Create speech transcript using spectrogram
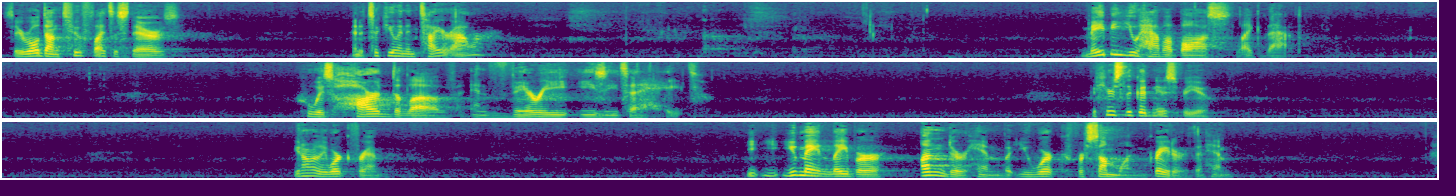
So you rolled down two flights of stairs and it took you an entire hour? Maybe you have a boss like that who is hard to love and very easy to hate. But here's the good news for you. You don't really work for him. You, you, may labor under him, but you work for someone greater than him.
